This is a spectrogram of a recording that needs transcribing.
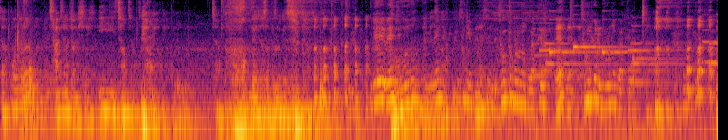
자 오늘은 장현정 씨 이정표 자푹 내려서 부르겠습니다. 왜 왠지 음. 왠지 교수님 부르시는데 정표 부르는 것 같아요. 예? 정표를 부르는 것 같아요. 이시-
